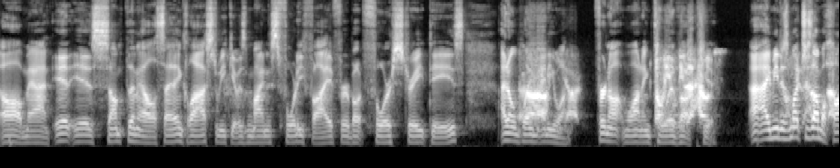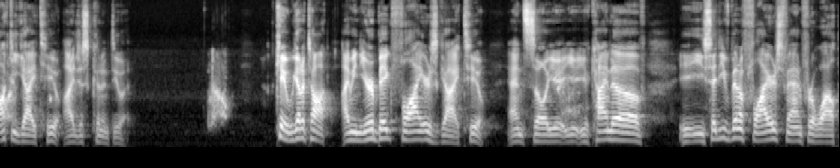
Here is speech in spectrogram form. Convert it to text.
Oh man, it is something else. I think last week it was minus 45 for about four straight days. I don't blame uh, anyone yeah. for not wanting to don't live up here. I mean, as much as I'm a hockey guy too, I just couldn't do it. Okay, we got to talk. I mean, you're a big Flyers guy too, and so you you're kind of. You said you've been a Flyers fan for a while.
